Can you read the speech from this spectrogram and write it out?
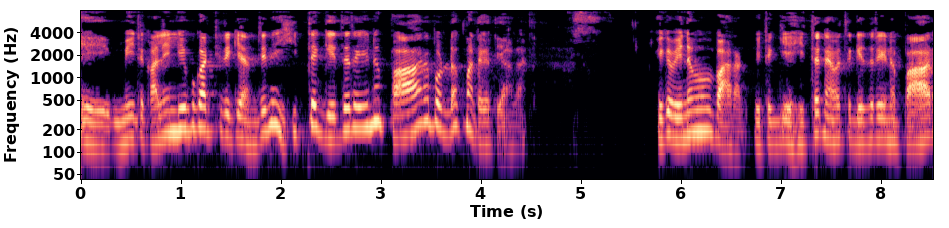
ඒ මීට කලින් ලියපු කට්ටියට කියන්නේ හිත gedara එන පාර පොඩ්ඩක් මතක තියාගන්න. ඒක වෙනමම පාරක්. පිට ගියේ හිත නැවත gedara එන පාර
